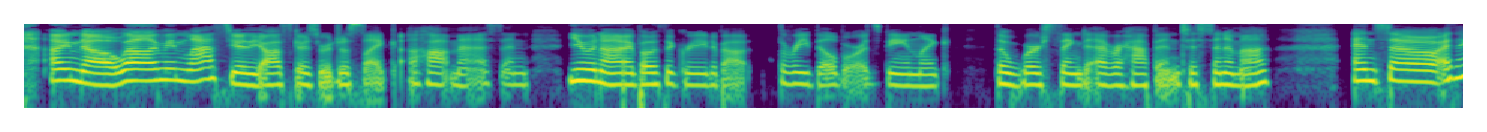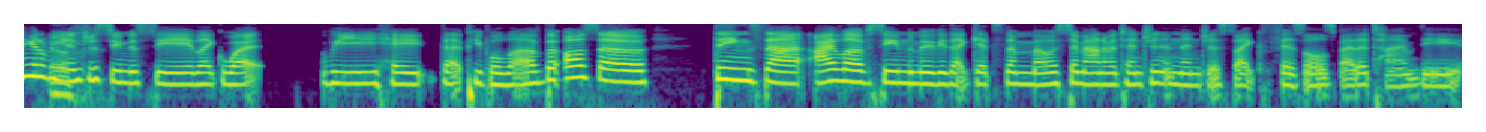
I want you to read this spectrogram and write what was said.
I know. Well, I mean, last year the Oscars were just like a hot mess, and you and I both agreed about three billboards being like the worst thing to ever happen to cinema. And so I think it'll be Ugh. interesting to see like what we hate that people love, but also things that I love seeing the movie that gets the most amount of attention and then just like fizzles by the time the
